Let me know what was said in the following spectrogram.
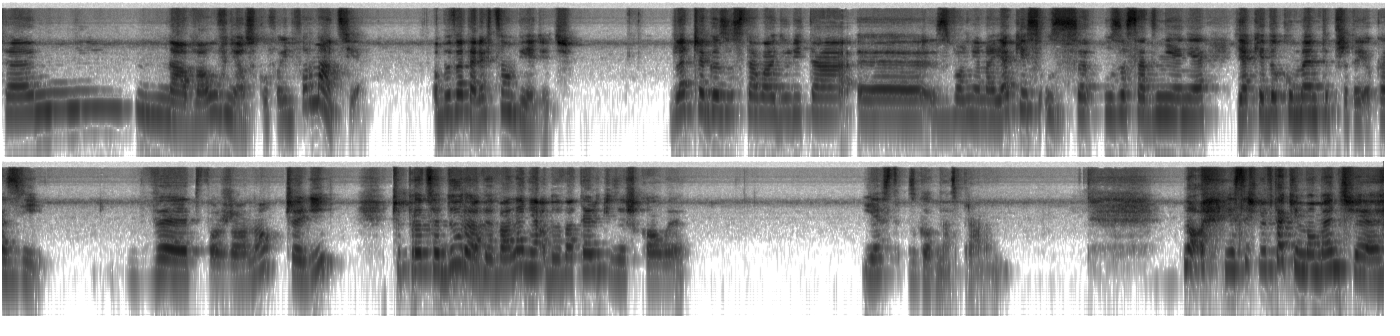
ten nawał wniosków o informacje. Obywatele chcą wiedzieć, dlaczego została Julita e, zwolniona, jakie jest uzasadnienie, jakie dokumenty przy tej okazji wytworzono, czyli czy procedura wywalenia obywatelki ze szkoły jest zgodna z prawem. No, jesteśmy w takim momencie,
